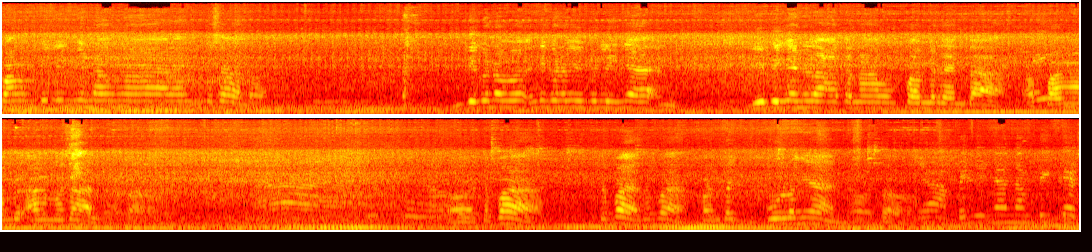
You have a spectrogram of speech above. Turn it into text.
pang bili niyo ng uh, masala. hindi ko na hindi ko na bibili niya. Bibigyan nila kita ng pamerienda, uh, pang almusal. Pa. Oh, ito pa. Ito pa, ito pa. Pandag kulang yan. Oh, ito. Yan, bili na ng bigas.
